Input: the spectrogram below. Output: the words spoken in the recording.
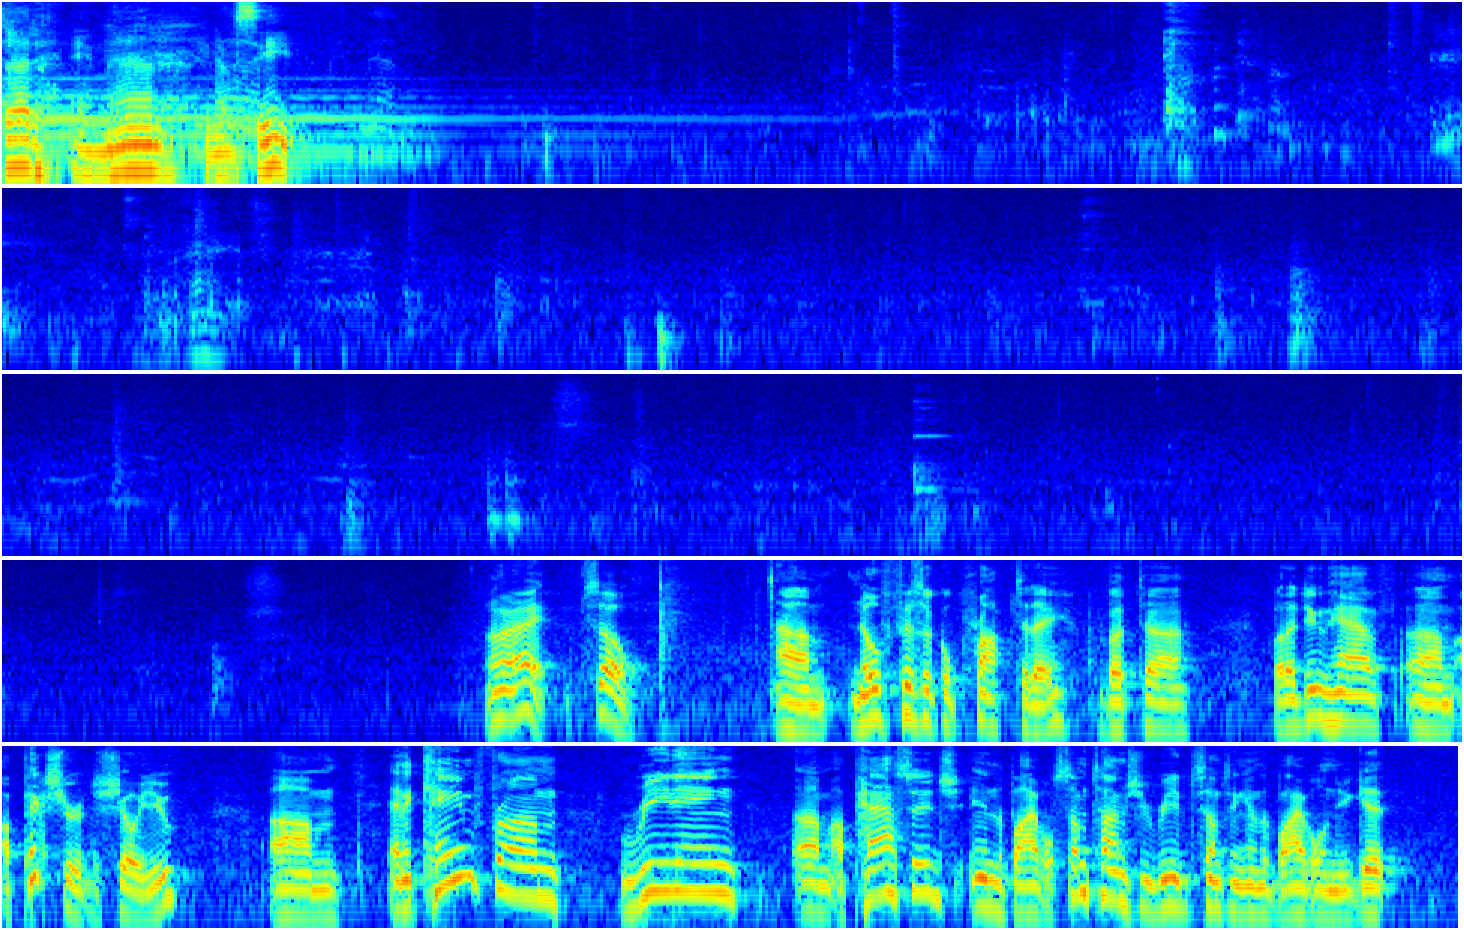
said, Amen. You can have a seat. All right, so um, no physical prop today, but uh, but I do have um, a picture to show you, um, and it came from reading um, a passage in the Bible. Sometimes you read something in the Bible and you get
